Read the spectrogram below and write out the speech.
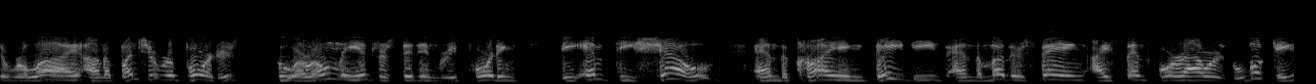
to rely on a bunch of reporters who are only interested in reporting the empty shelves and the crying babies and the mothers saying, I spent four hours looking,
